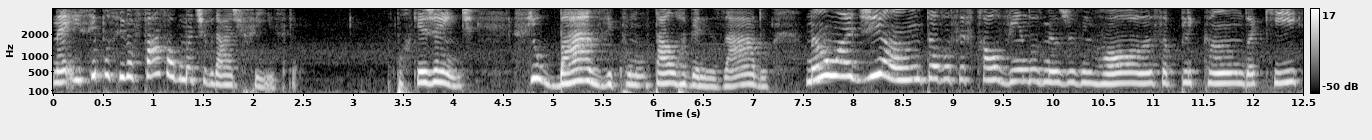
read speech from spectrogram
né? E se possível, faça alguma atividade física. Porque, gente, se o básico não tá organizado, não adianta você ficar ouvindo os meus desenrolas, aplicando aqui.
